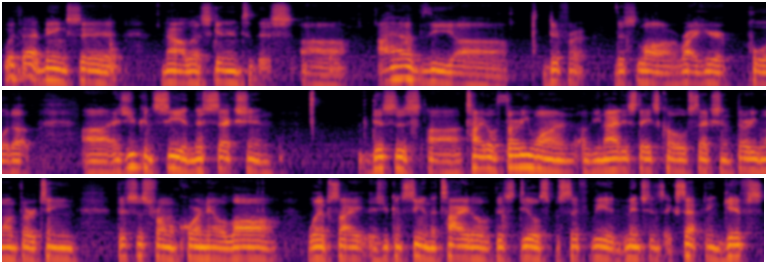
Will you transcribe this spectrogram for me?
With that being said, now let's get into this. Uh, I have the uh, different, this law right here pulled up. Uh, as you can see in this section, this is uh, Title 31 of United States Code, Section 3113. This is from a Cornell Law website. As you can see in the title, this deals specifically, it mentions accepting gifts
